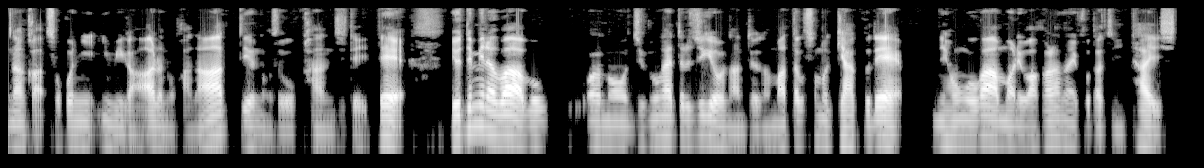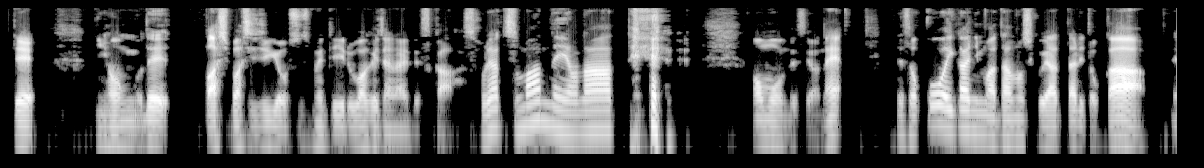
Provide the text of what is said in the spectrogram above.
なんかそこに意味があるのかなっていうのをすごく感じていて、言ってみれば僕、あの、自分がやってる授業なんていうのは全くその逆で、日本語があんまりわからない子たちに対して、日本語でバシバシ授業を進めているわけじゃないですか。そりゃつまんねえよなって 思うんですよね。で、そこをいかにまあ楽しくやったりとか、え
